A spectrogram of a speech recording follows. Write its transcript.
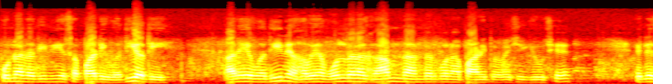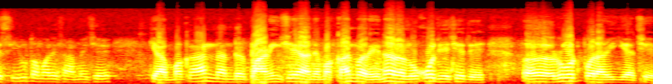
પૂર્ણ નદીની સપાટી વધી હતી. અને એ વધીને હવે મોલદરા ગામના અંદર પણ આ પાણી પ્રવેશી ગયું છે. એટલે સીધું તમારી સામે છે. કે આ મકાનના અંદર પાણી છે અને મકાનમાં રહેનારા લોકો જે છે તે રોડ પર આવી ગયા છે.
